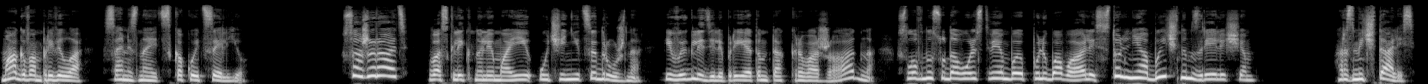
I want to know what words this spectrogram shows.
Мага вам привела, сами знаете, с какой целью». «Сожрать!» — воскликнули мои ученицы дружно и выглядели при этом так кровожадно, словно с удовольствием бы полюбовались столь необычным зрелищем. «Размечтались!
